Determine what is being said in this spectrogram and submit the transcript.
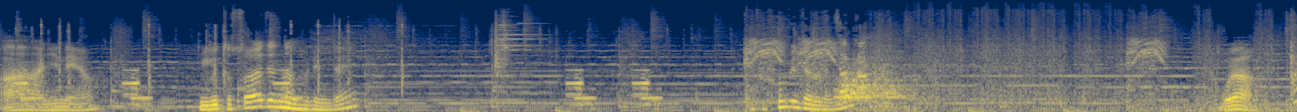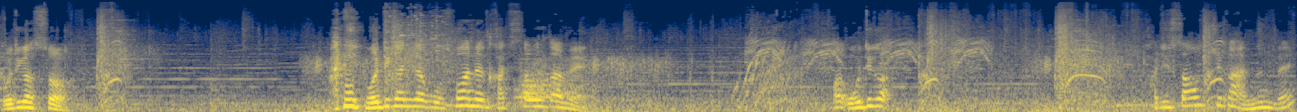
아, 아니네요. 이것도 써야 된다는 소린데? 소비 되려나? 뭐야? 어디 갔어? 아니 어디 갔냐고. 소환해서 같이 싸운 다음에 아 어디가. 같이 싸우지가 않는데?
